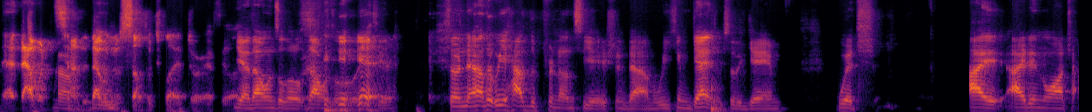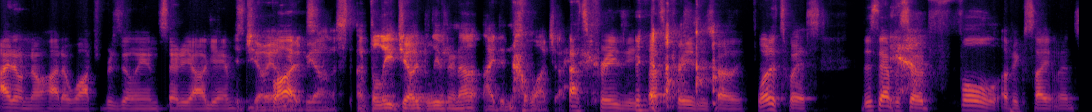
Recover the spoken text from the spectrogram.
That, that one No. sounded. That one was self-explanatory. I feel like. Yeah, that one's a little that one's a little Yeah. easier. So now that we have the pronunciation down, we can get into the game, which I I didn't watch. I don't know how to watch Brazilian Serie A games, Joey, I'm gonna be honest. I believe Joey. Believe it or not, I did not watch. it. that's crazy. That's crazy, Charlie. What a twist. This episode full of excitement,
